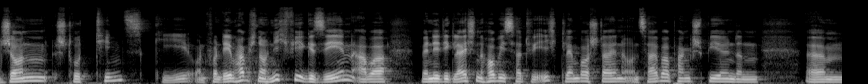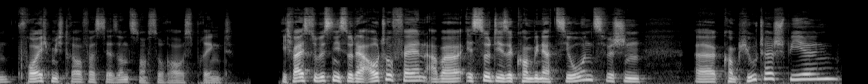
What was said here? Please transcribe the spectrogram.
John Strutinski. Und von dem habe ich noch nicht viel gesehen, aber wenn ihr die gleichen Hobbys hat wie ich, Klemmbausteine und Cyberpunk spielen, dann ähm, freue ich mich drauf, was der sonst noch so rausbringt. Ich weiß, du bist nicht so der Autofan, aber ist so diese Kombination zwischen äh, Computerspielen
